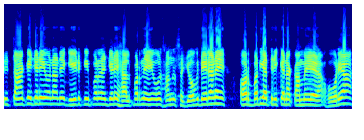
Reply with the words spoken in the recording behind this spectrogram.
ਤੇ ਤਾਂ ਕਿ ਜਿਹੜੇ ਉਹਨਾਂ ਦੇ ਗੇਟ ਕੀਪਰ ਨੇ, ਜਿਹੜੇ ਹੈਲਪਰ ਨੇ, ਉਹ ਸਾਨੂੰ ਸਹਿਯੋਗ ਦੇ ਰਹੇ ਨੇ ਔਰ ਵਧੀਆ ਤਰੀਕੇ ਨਾਲ ਕੰਮ ਹੋ ਰਿਹਾ।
